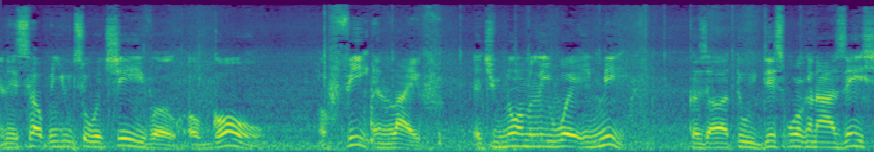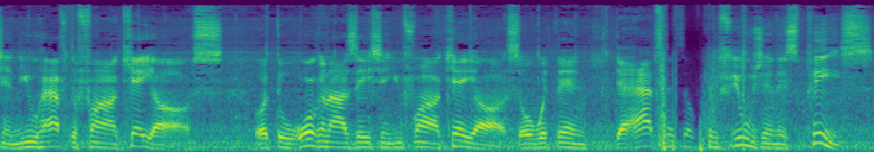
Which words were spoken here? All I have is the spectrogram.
and it's helping you to achieve a, a goal, a feat in life that you normally wouldn't meet. Because uh, through disorganization, you have to find chaos or through organization you find chaos. So within the absence of confusion is peace.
